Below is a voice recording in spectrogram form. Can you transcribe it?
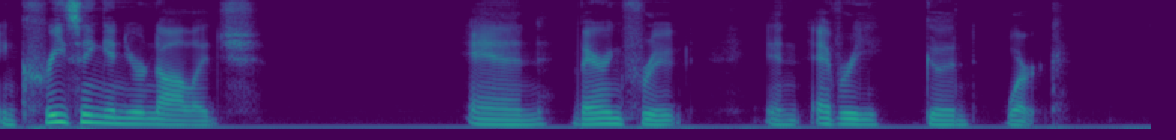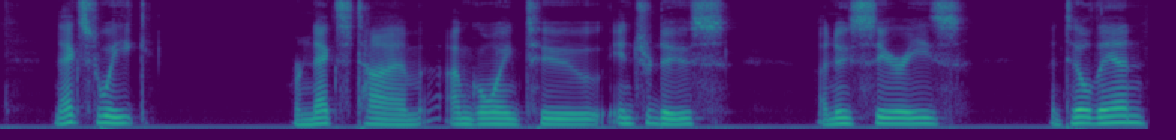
increasing in your knowledge, and bearing fruit in every good work. Next week, or next time, I'm going to introduce a new series. Until then,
